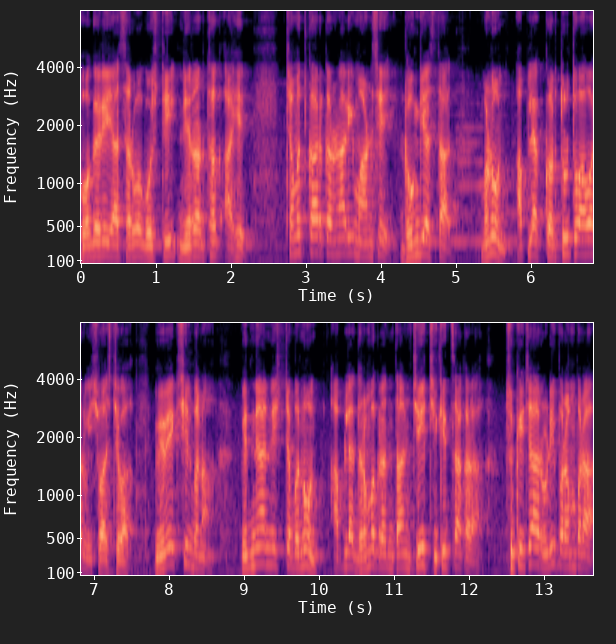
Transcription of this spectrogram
वगैरे या सर्व गोष्टी निरर्थक आहेत. चमत्कार करणारी माणसे ढोंगी असतात. म्हणून आपल्या कर्तृत्वावर विश्वास ठेवा. विवेकशील बना. विज्ञाननिष्ठ बनून आपल्या धर्मग्रंथांची चिकित्सा करा. चुकीच्या रूढी परंपरा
